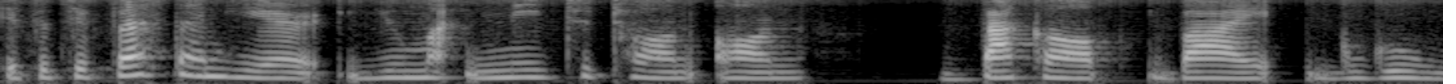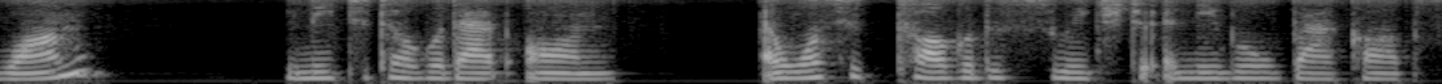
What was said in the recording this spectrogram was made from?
If it's your first time here, you might need to turn on Backup by Google One you need to toggle that on. And once you toggle the switch to enable backups,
